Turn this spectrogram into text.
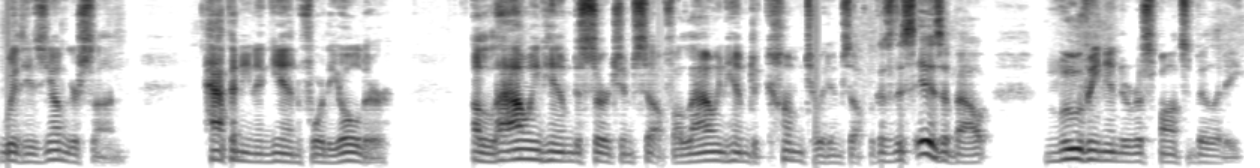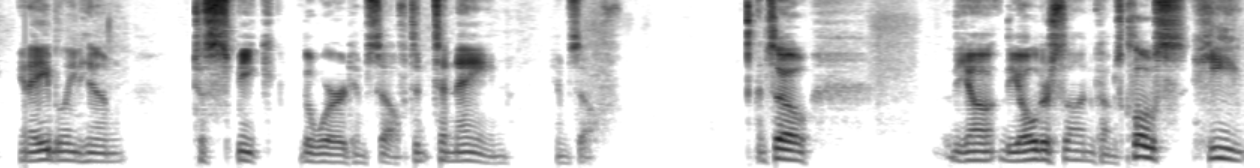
with his younger son, happening again for the older, allowing him to search himself, allowing him to come to it himself, because this is about moving into responsibility, enabling him to speak the word himself, to, to name himself. And so the the older son comes close. He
